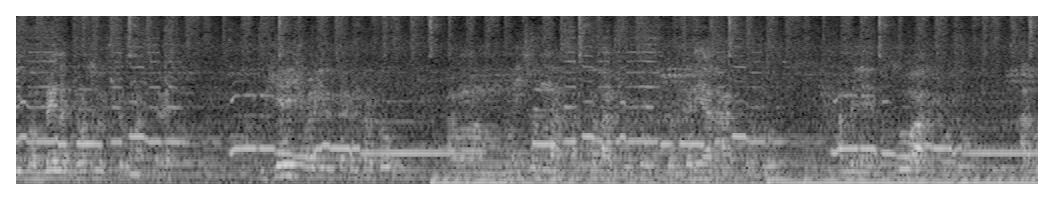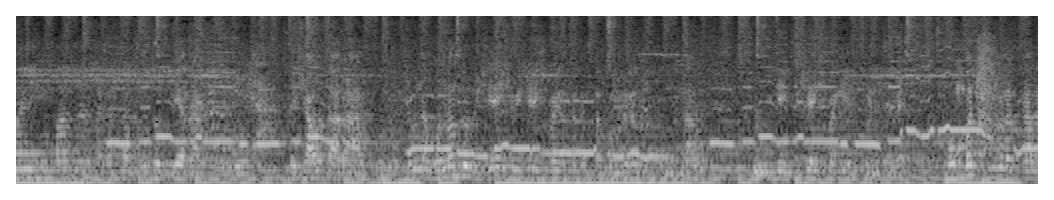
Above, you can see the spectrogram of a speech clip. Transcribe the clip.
ಈ ಗೊಂಬೆಯನ್ನು ಜೋಡಿಸೋಕೆ ಶುರು ಮಾಡ್ತೇವೆ. ವಿಶೇಷವಾಗಿ ಇರ್ತಕ್ಕಂಥದ್ದು ಮೈಸೂರಿನ ಸರ್ಕಲ್ ಆಗ್ಬೋದು, ದೊಡ್ಡ ಗಡಿಯಾರ ಆಗ್ಬೋದು, ಆಮೇಲೆ ಹೂ ಹಾಕ್ಬೋದು ಅರಮನೆ ಹಿಂಭಾಗದಲ್ಲಿರ್ತಕ್ಕಂಥ ನವದುರ್ಗಿಯರ್ ಆಗ್ಬೋದು, ದಶಾವತಾರ ಆಗ್ಬೋದು ಇವನ್ನ ಒಂದೊಂದು ವಿಶೇಷ ವಿಶೇಷವಾಗಿರ್ತಕ್ಕಂಥ ಗೊಂಬೆಗಳನ್ನು ನಾವು ಇಲ್ಲಿ ವಿಶೇಷವಾಗಿ ಇಟ್ಕೊಂಡಿದ್ದೇವೆ. ಒಂಬತ್ತು ತಿಂಗಳ ಕಾಲ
